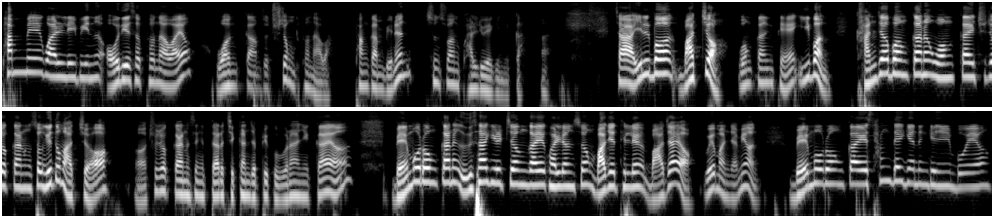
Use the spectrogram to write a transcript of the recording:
판매 관리비는 어디에서부터 나와요? 원가함수 추정부터 나와. 판관비는 순수한 관리액이니까. 어. 자, 1번 맞죠? 원가 형태. 2번 간접 원가는 원가의 추적 가능성 얘도 맞죠? 어, 추적 가능성에 따라 직간접비 구분하니까요. 원가는 의사결정과의 관련성 맞아요 틀려요? 맞아요. 왜 맞냐면 원가의 상대 개는 개념이 뭐예요?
